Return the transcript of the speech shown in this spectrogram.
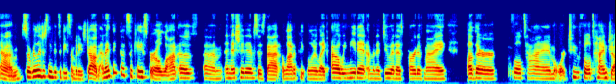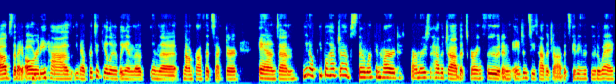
Um, so really just needed to be somebody's job. And I think that's the case for a lot of um, initiatives is that a lot of people are like, oh, we need it. I'm going to do it as part of my other full-time or two full-time jobs that I already have, you know, particularly in the in the nonprofit sector and um, you know people have jobs. They're working hard. Farmers have a job that's growing food and agencies have a job. It's giving the food away.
